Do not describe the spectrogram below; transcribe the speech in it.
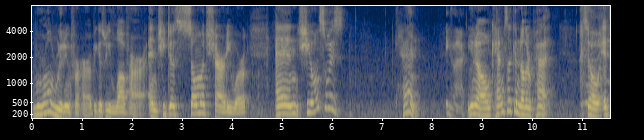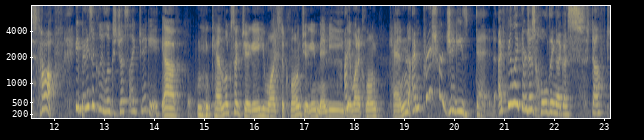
We're all rooting for her because we love her. And she does so much charity work. And she also is Ken. Exactly. You know, Ken's like another pet. So it's tough. He basically looks just like Giggy. Uh, Ken looks like Giggy. He wants to clone Giggy. Maybe they want to clone Ken. I'm pretty sure Giggy's dead. I feel like they're just holding like a stuffed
